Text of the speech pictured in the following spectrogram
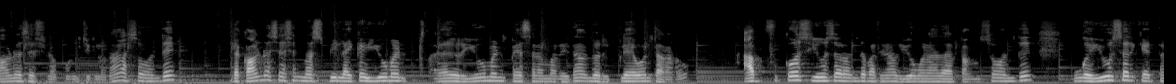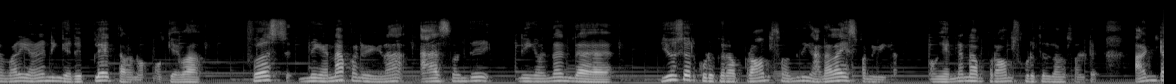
கான்வர்சேஷனை புரிஞ்சுக்கணும்னா ஸோ வந்து இந்த conversation must be like a human அதாவது ஒரு ஹியூமன் பேசுகிற மாதிரி தான் வந்து ஒரு ரிப்ளேவும் தரணும். அஃப்கோர்ஸ் யூசர் வந்து பார்த்தீங்கன்னா ஒரு ஹியூமனாக தான் இருப்பாங்க. ஸோ வந்து உங்கள் யூசருக்கு ஏற்ற மாதிரி ஏன்னா நீங்கள் ரிப்ளை தரணும். ஓகேவா ஃபர்ஸ்ட் நீங்கள் என்ன பண்ணுவீங்கன்னா ஆஸ் வந்து நீங்கள் வந்து அந்த யூசர் கொடுக்குற ப்ராம்ஸ் வந்து நீங்கள் அனலைஸ் பண்ணுவீங்க. அவங்க என்னென்ன ப்ராம்ஸ் கொடுத்துருக்காங்கன்னு சொல்லிட்டு. அந்த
